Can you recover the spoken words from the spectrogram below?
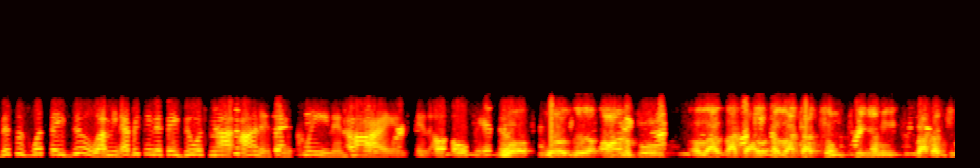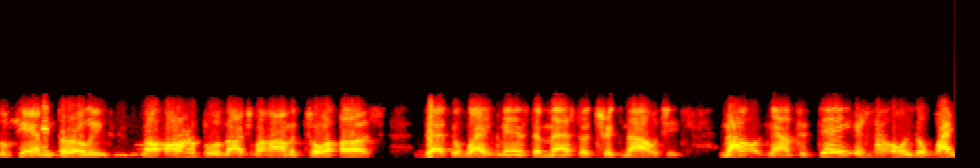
This is what they do. I mean, everything that they do is not honest and clean and high and, and open. Well, well, the honorable, uh, like, I like I told Tammy, like I told Tammy early, the honorable Elijah Muhammad taught us that the white man's the master of technology. Now, now today, it's not only the white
